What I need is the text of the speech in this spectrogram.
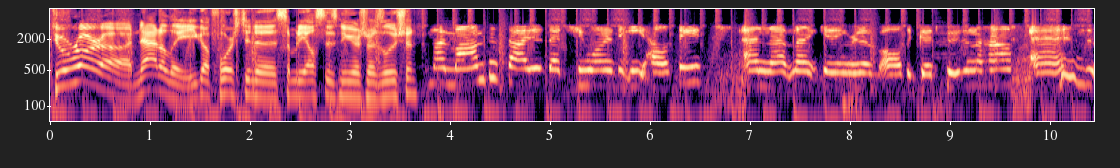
to Aurora. Natalie, you got forced into somebody else's New Year's resolution? My mom decided that she wanted to eat healthy, and that meant getting rid of all the good food in the house. And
